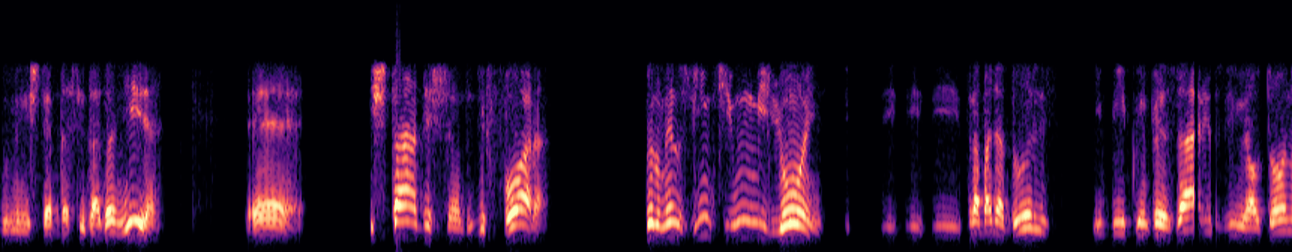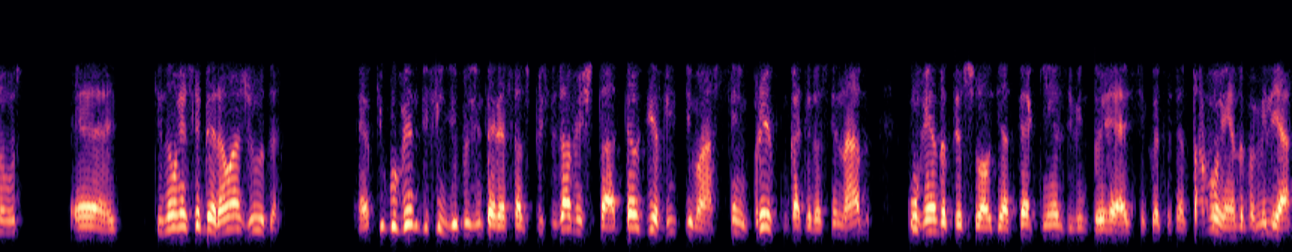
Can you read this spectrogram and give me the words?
do Ministério da Cidadania, é, está deixando de fora pelo menos 21 milhões de, de, de trabalhadores e microempresários e autônomos é, que não receberão ajuda. É o que o governo defendia que os interessados precisavam estar até o dia 20 de março sem emprego, com carteira assinada, com renda pessoal de até R$ 522,50 ou renda familiar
